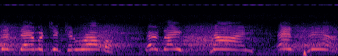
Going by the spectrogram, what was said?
than Damaja can rub 'em. There's eight, nine, and ten.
